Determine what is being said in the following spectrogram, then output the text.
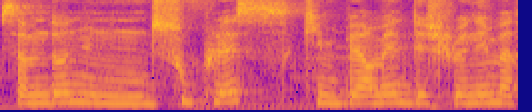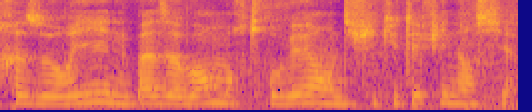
Ça me donne une souplesse qui me permet d'échelonner ma trésorerie et ne pas avoir à me retrouver en difficulté financière.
